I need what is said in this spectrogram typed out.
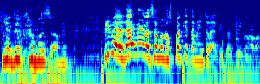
Io ho due cromosomi. Prima di darmene facciamo uno spacchettamento epico, di nuovo.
